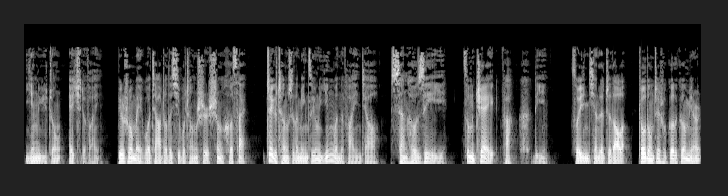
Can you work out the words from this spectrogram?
英语中 H 的发音。比如说，美国加州的西部城市圣何塞，这个城市的名字用英文的发音叫 San Jose。字母 J 发 h 的音，所以你现在知道了。周董这首歌的歌名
